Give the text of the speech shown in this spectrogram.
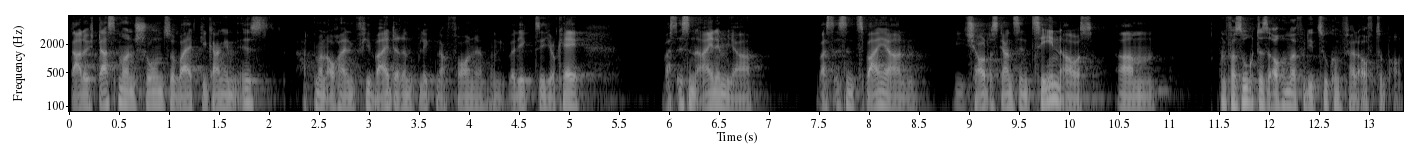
dadurch, dass man schon so weit gegangen ist, hat man auch einen viel weiteren Blick nach vorne und überlegt sich, okay, was ist in einem Jahr? Was ist in zwei Jahren? Wie schaut das Ganze in zehn aus? Ähm, und versucht es auch immer für die Zukunft halt aufzubauen.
